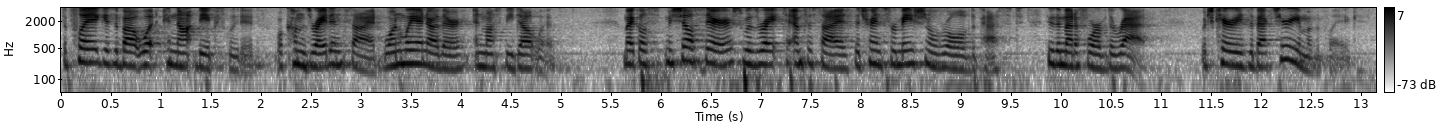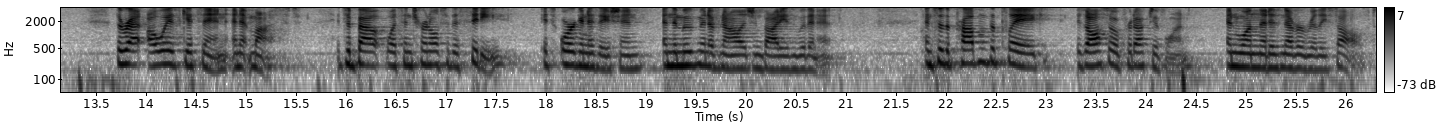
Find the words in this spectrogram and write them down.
The plague is about what cannot be excluded, what comes right inside, one way or another, and must be dealt with. Michael, Michel Serres was right to emphasize the transformational role of the pest through the metaphor of the rat, which carries the bacterium of the plague. The rat always gets in, and it must. It's about what's internal to the city, its organization, and the movement of knowledge and bodies within it. And so the problem of the plague is also a productive one, and one that is never really solved.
